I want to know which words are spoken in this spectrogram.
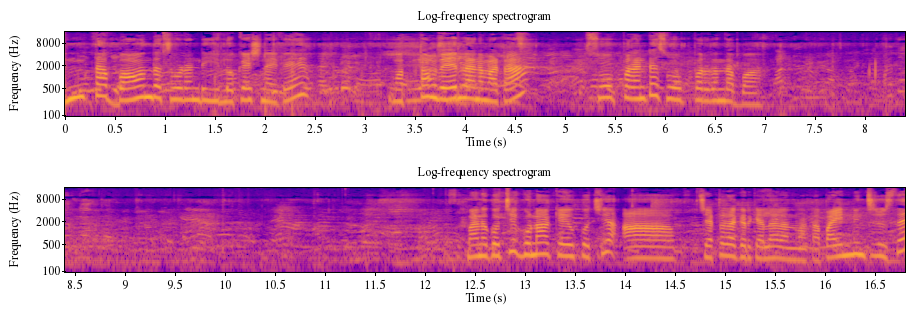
ఎంత బాగుందో చూడండి ఈ లొకేషన్ అయితే. మొత్తం వేర్లు అనమాట సూపర్ అంటే సూపర్గా ఉందబ్బా మనకు వచ్చి గుణా కేవ్కి వచ్చి ఆ చెట్ల దగ్గరికి వెళ్ళాలన్నమాట. పైన నుంచి చూస్తే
